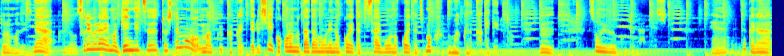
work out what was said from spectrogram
ドラマですね。あのそれぐらい、まあ、現実としてもうまく書けてるし心のダダ漏れの声たち細胞の声たちもうまく書けてると、うん、そういうことなんです。ね、だから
